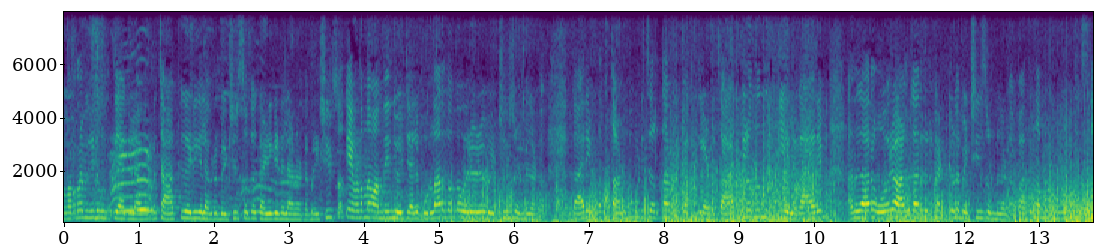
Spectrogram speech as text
അവരുടെ വീട് വൃത്തിയാക്കലും. അവരുടെ ചാക്ക് കഴുകൽ അവരുടെ ബെഡ്ഷീറ്റ്സ് ഒക്കെ കഴുകിടലാണ് കേട്ടോ. ബെഡ്ഷീറ്റ്സ് ഒക്കെ എവിടെ നിന്ന് വന്നതെന്ന് ചോദിച്ചാൽ പിള്ളേർക്കൊക്കെ ഓരോരോ ബെഡ്ഷീറ്റ്സ് ഉണ്ട് കേട്ടോ. കാര്യം ഇവിടുത്തെ തണുപ്പ് പിടിച്ച് നിർത്താൻ വേണ്ടി പറ്റത്തില്ല കേട്ടോ. ചാക്കിലൊന്നും നിൽക്കുകയില്ല കാര്യം അത് കാരണം ഓരോ ആൾക്കാർക്ക് ഒരു കട്ടിയുള്ള ബെഡ്ഷീറ്റ്സ് ഉണ്ട് കേട്ടോ. അപ്പോൾ അത് നമ്മൾ മൂന്ന് ദിവസത്തിൽ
